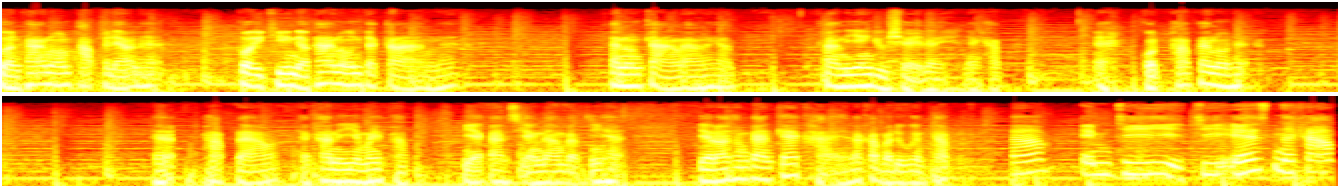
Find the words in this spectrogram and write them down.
ส่วนข้างโน้นพับไปแล้วนะฮะกดอีกทีเดี๋ยวข้างโน้นจะกลางนะข้างโน้นกลางแล้วนะครับ ข้างนี้ยังอยู่เฉยเลยนะครับอะกดพับข้างโน้นฮะ นะฮะพับแล้ว แต่ข้างนี้ยังไม่พับ มีอาการเสียงดังแบบนี้ฮะ เดี๋ยวเราทำการแก้ไขแล้วกลับมาดูกันครับครับ MG GS นะครับ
